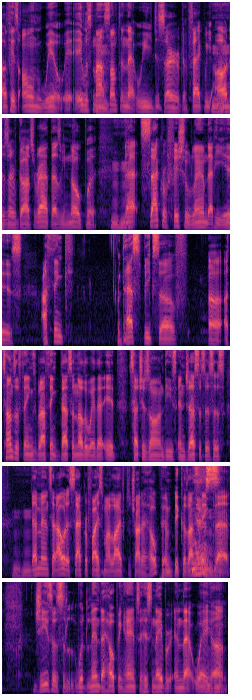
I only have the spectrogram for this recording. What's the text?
of his own will. It, it was not mm. something that we deserved. In fact, we mm-hmm. all deserve God's wrath as we know, but mm-hmm. that sacrificial lamb that he is, I think that speaks of uh, a tons of things, but I think that's another way that it touches on these injustices. Is mm-hmm. that man said, "I would have sacrificed my life to try to help him because I yes. think that Jesus would lend a helping hand to his neighbor in that way." Mm-hmm. Um,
